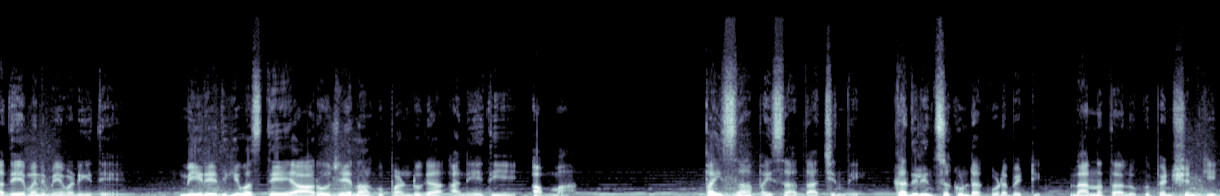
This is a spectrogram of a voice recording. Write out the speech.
అదేమని మేమడిగితే మీరెదిగి వస్తే ఆ రోజే నాకు పండుగ అనేది అమ్మ. పైసా పైసా దాచింది. కదిలించకుండా కూడబెట్టి నాన్న తాలూకు పెన్షన్కి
